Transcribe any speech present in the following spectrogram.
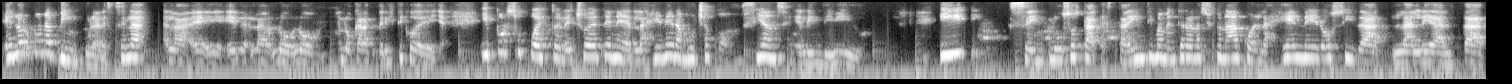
Es la hormona vincular, ese es eh, lo, lo característico de ella. Y por supuesto, el hecho de tenerla genera mucha confianza en el individuo y se incluso está, está íntimamente relacionada con la generosidad, la lealtad,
